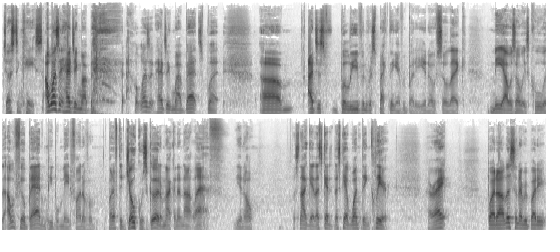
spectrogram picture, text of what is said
Just in case. I wasn't hedging my. I wasn't hedging my bets, but um, I just believe in respecting everybody, you know? So, like, me, I was always cool with it. I would feel bad when people made fun of him. But if the joke was good, I'm not gonna not laugh. You know, let's not get let's get let's get one thing clear. All right. But uh, listen, everybody.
